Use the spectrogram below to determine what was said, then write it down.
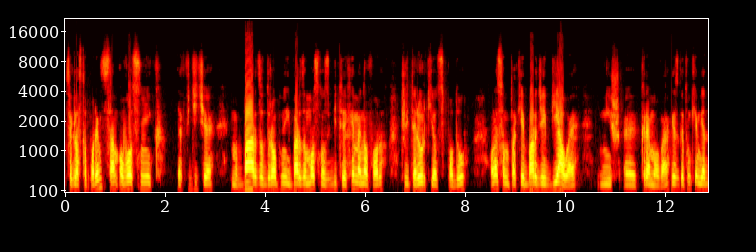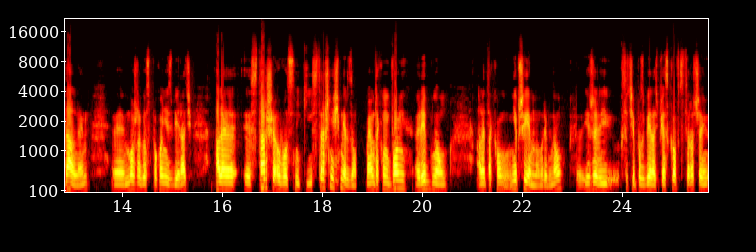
ceglastoporym. Sam owocnik, jak widzicie, ma bardzo drobny i bardzo mocno zbity hymenofor, czyli te rurki od spodu. One są takie bardziej białe niż e, kremowe. Jest gatunkiem jadalnym, e, można go spokojnie zbierać, ale starsze owocniki strasznie śmierdzą. Mają taką woń rybną, ale taką nieprzyjemną rybną. Jeżeli chcecie pozbierać piaskowce, to raczej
